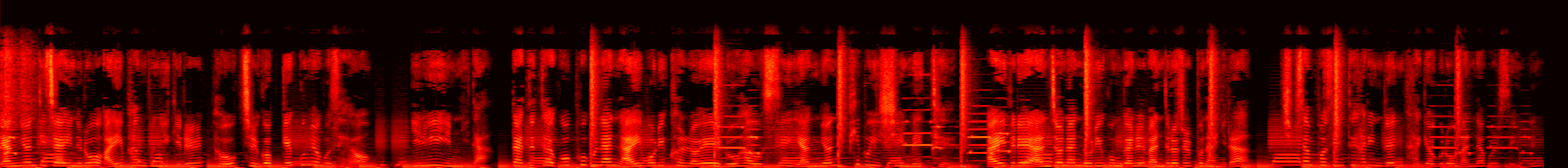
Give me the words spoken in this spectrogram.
양면 디자인으로 아이방 분위기를 더욱 즐겁게 꾸며보세요. 1위입니다. 따뜻하고 포근한 아이보리 컬러의 로하우스 양면 PVC 매트. 아이들의 안전한 놀이 공간을 만들어줄 뿐 아니라 13% 할인된 가격으로 만나볼 수 있는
